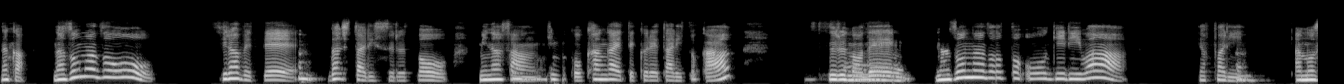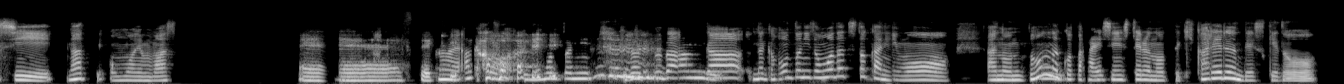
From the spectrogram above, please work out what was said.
なんか、なぞなぞを調べてうん。出したりすると、皆さうんん。結構考えてくれたりとかするのでうん、なぞなぞと大喜利は、やっぱりうん楽しいなって思います。えー、素敵。はい、あかわいい。本当に雑談が、なんか本当に友達とかにも、あの、どんなこと配信してるのって聞かれるんですけど、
